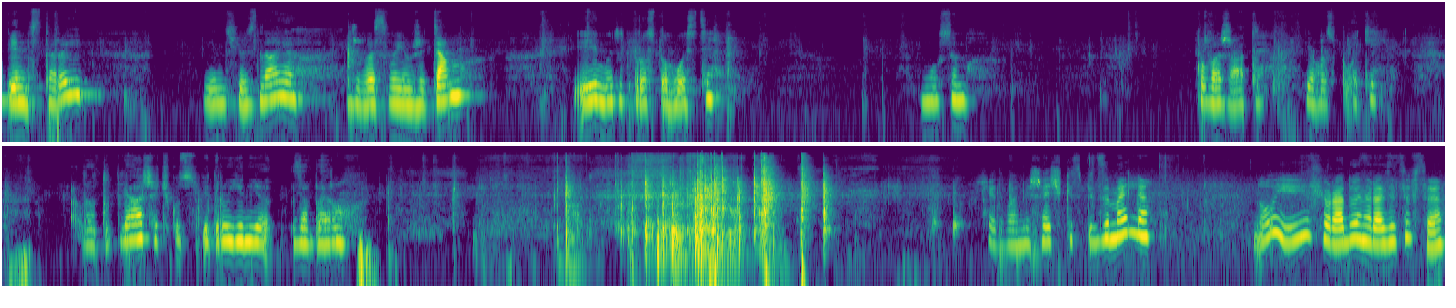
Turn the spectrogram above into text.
Він старий, він щось знає, живе своїм життям, і ми тут просто гості. Мусимо поважати його спокій. Але ту пляшечку з-під руїн я заберу. Ще два мішечки з підземелля. Ну і що радує, наразі це все.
